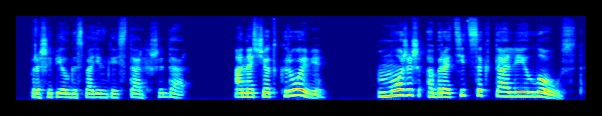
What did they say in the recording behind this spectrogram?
– прошипел господин Кейстарх Шидар. «А насчет крови можешь обратиться к талии Лоуст».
